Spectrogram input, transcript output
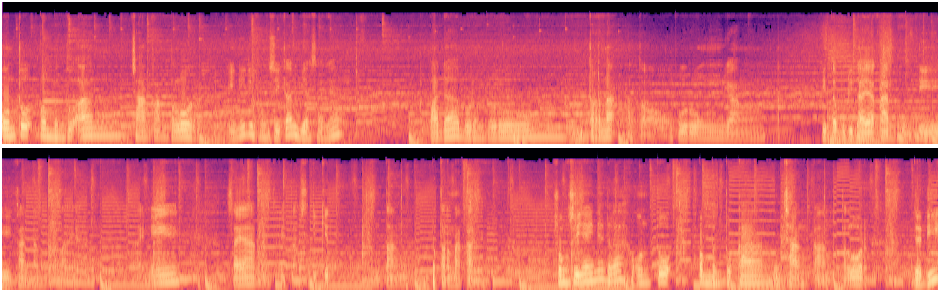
untuk pembentukan cangkang telur ini difungsikan biasanya kepada burung-burung ternak atau burung yang kita budidayakan di kandang ternak ya. Nah ini saya akan cerita sedikit tentang peternakan. Fungsinya ini adalah untuk pembentukan cangkang telur. Jadi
